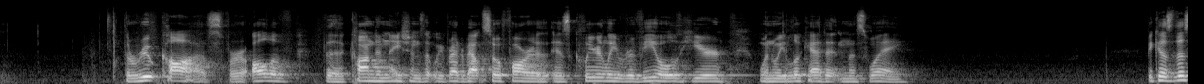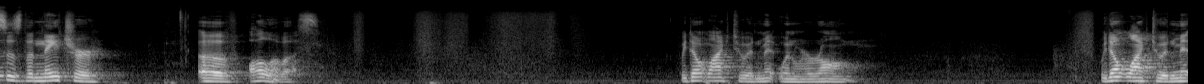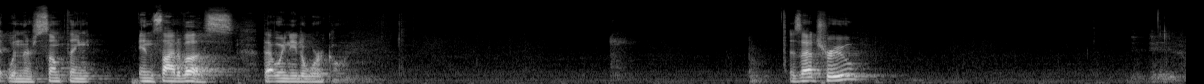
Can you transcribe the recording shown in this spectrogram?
the root cause for all of the condemnations that we've read about so far is clearly revealed here when we look at it in this way. Because this is the nature of all of us. We don't like to admit when we're wrong. We don't like to admit when there's something inside of us that we need to work on. Is that true?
